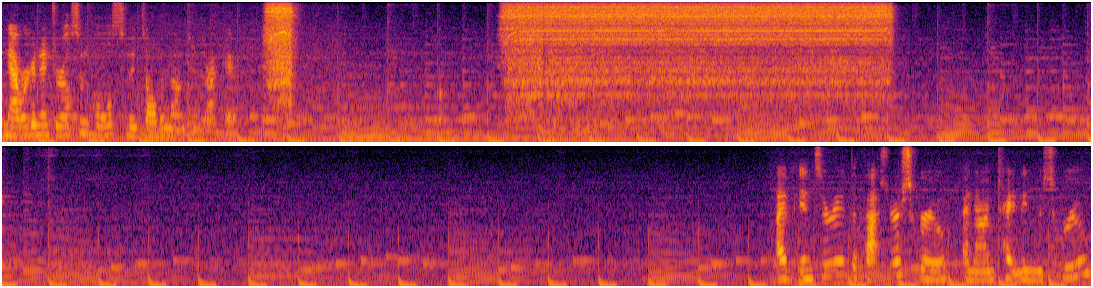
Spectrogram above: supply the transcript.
Now we're going to drill some holes to install the mounting bracket. I've inserted the fastener screw and now I'm tightening the screw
